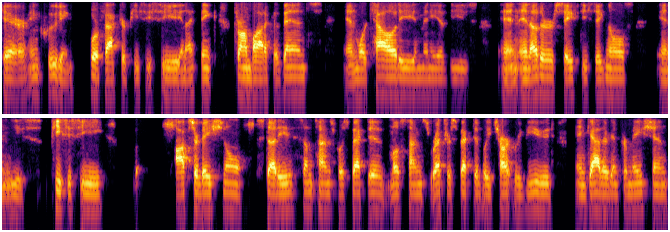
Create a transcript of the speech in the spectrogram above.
care including four factor pcc and i think thrombotic events and mortality and many of these and, and other safety signals in these PCC observational studies, sometimes prospective, most times retrospectively chart reviewed and gathered information,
